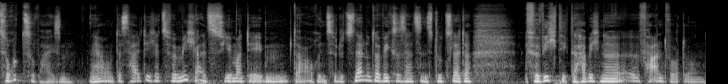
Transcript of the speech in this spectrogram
zurückzuweisen. Ja, und das halte ich jetzt für mich als jemand, der eben da auch institutionell unterwegs ist, als Institutsleiter, für wichtig. Da habe ich eine Verantwortung.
